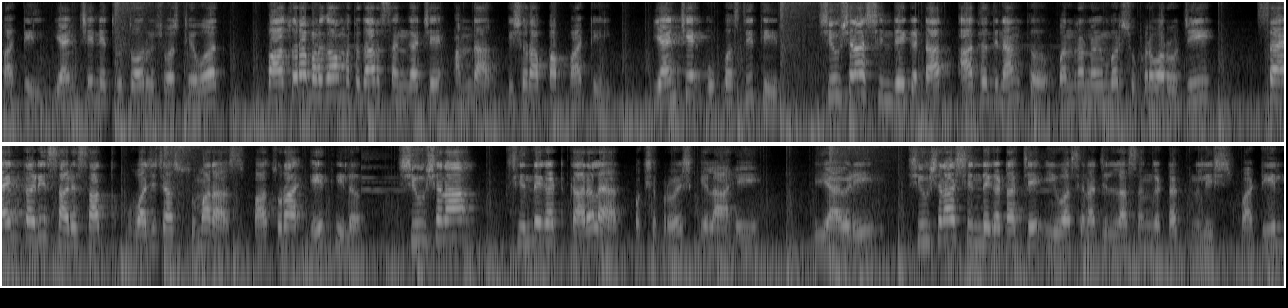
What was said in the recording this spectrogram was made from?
पाटील यांचे नेतृत्वावर विश्वास ठेवत पाचोरा भडगाव मतदारसंघाचे आमदार किशोराप्पा पाटील यांचे उपस्थितीत शिवसेना शिंदे गटात आज दिनांक पंधरा नोव्हेंबर शुक्रवार रोजी सायंकाळी साडेसात वाजेच्या सुमारास पाचोरा येथील शिवसेना शिंदे गट कार्यालयात पक्षप्रवेश केला आहे. यावेळी शिवसेना शिंदे गटाचे युवासेना जिल्हा संघटक निलेश पाटील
